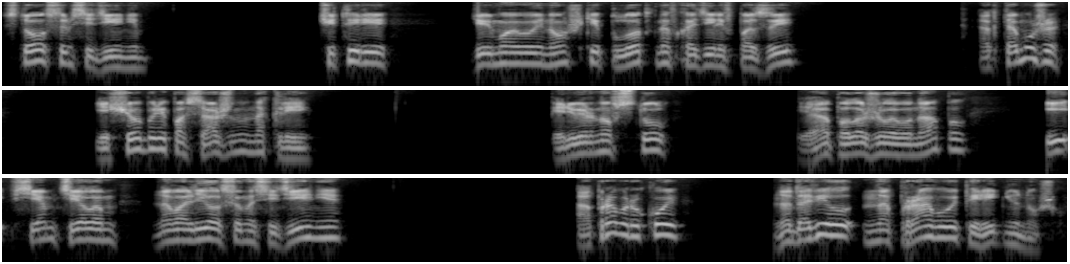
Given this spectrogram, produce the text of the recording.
с толстым сиденьем. Четыре дюймовые ножки плотно входили в пазы, а к тому же еще были посажены на клей. Перевернув стул, я положил его на пол и всем телом навалился на сиденье, а правой рукой надавил на правую переднюю ножку.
